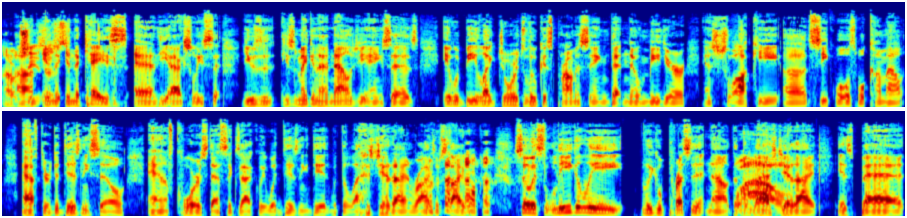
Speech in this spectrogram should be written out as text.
Oh, um, in the in the case, and he actually sa- uses he's making an analogy, and he says it would be like George Lucas promising that no meteor and schlocky uh, sequels will come out after the Disney sale, and of course that's exactly what Disney did with the Last Jedi and Rise of Skywalker. so it's legally legal precedent now that the Last Wow. Jedi is bad.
